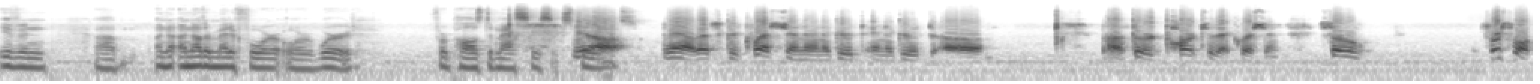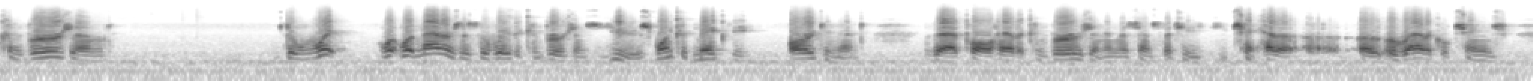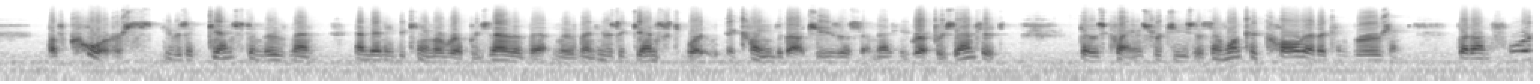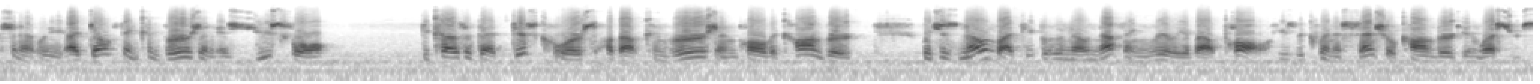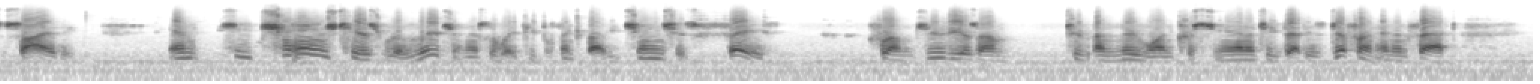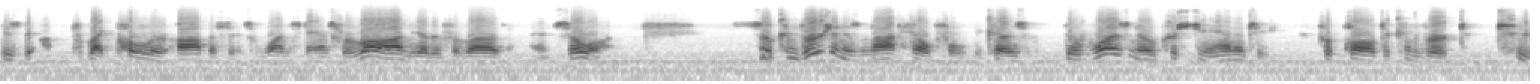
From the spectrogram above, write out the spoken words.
even uh, an, another metaphor or word for Paul's Damascus experience? Yeah, yeah, that's a good question and a good and a good uh, uh third part to that question. So, first of all, conversion. The way what, what matters is the way the conversion's used. One could make the argument that Paul had a conversion in the sense that he, he cha- had a, a, a radical change of course. He was against a movement, and then he became a representative of that movement. He was against what they claimed about Jesus, and then he represented those claims for Jesus. And one could call that a conversion. But unfortunately, I don't think conversion is useful because of that discourse about conversion, Paul the convert, which is known by people who know nothing really about Paul. He's the quintessential convert in Western society. And he changed his religion, is the way people think about it. He changed his faith from Judaism to a new one, Christianity, that is different and, in fact, is the, like polar opposites. One stands for law and the other for love, and so on. So conversion is not helpful because there was no Christianity for Paul to convert to.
